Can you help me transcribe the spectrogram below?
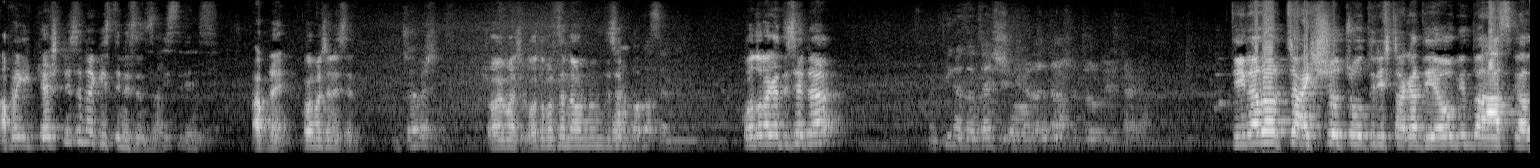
আপনি কি ক্যাশ নিয়েছেন না কিস্তি নিয়েছেন স্যার? আপনি কয় মাসে নিয়েছেন ছয় মাসে। কত পার্সেন্ট ডাউন পেমেন্ট দিয়েছেন কত টাকা দিছে এটা। তিন হাজার চারশো। চৌত্রিশ টাকা দিয়েও কিন্তু আজকাল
